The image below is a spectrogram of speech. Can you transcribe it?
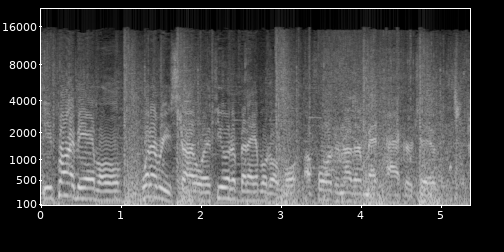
You'd probably be able, whatever you start with, you would have been able to afford another med pack or two.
